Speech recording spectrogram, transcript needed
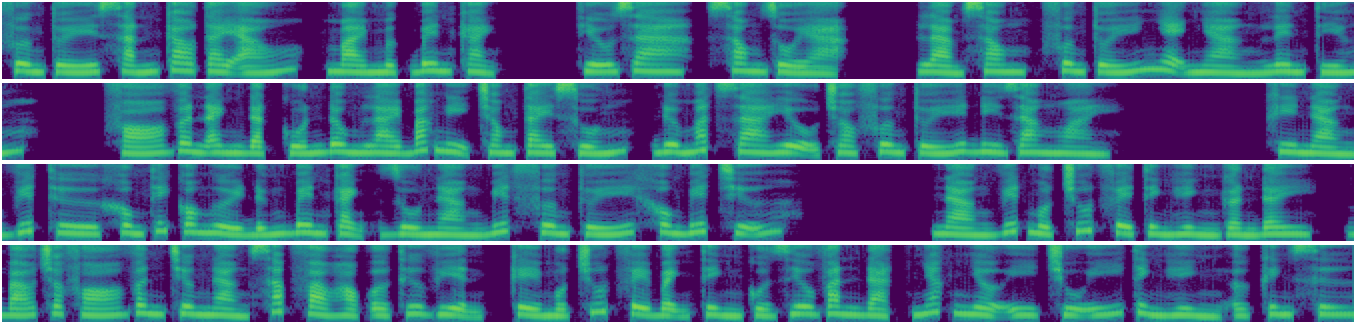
Phương Tuế sắn cao tay áo, mài mực bên cạnh. Thiếu ra, xong rồi ạ. À? Làm xong, Phương Tuế nhẹ nhàng lên tiếng. Phó Vân Anh đặt cuốn đông lai bắc nghị trong tay xuống, đưa mắt ra hiệu cho Phương Tuế đi ra ngoài. Khi nàng viết thư không thích có người đứng bên cạnh dù nàng biết Phương Tuế không biết chữ. Nàng viết một chút về tình hình gần đây, báo cho Phó Vân Trương nàng sắp vào học ở thư viện, kể một chút về bệnh tình của Diêu Văn Đạt nhắc nhở y chú ý tình hình ở kinh sư.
